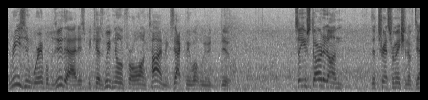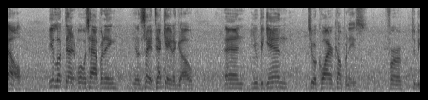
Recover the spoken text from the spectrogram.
reason we're able to do that is because we've known for a long time exactly what we would do. So you started on the transformation of Dell. You looked at what was happening, you know, say a decade ago, and you began to acquire companies for to, be,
